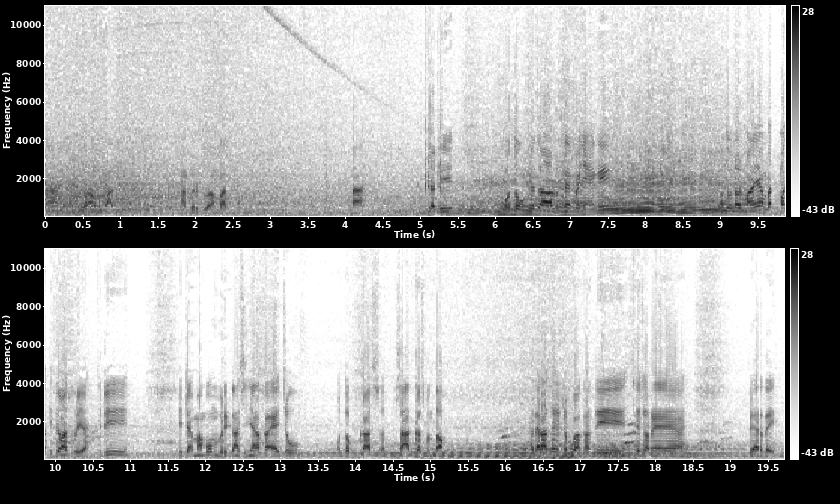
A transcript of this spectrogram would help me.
Nah, 24 hampir 24 Nah, jadi untuk sensor TP-nya ini untuk normalnya 4,3 mas bro ya. Jadi tidak mampu memberikan sinyal ke ECO untuk gas saat gas mentok. Nanti akan saya coba ganti sensornya BRT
